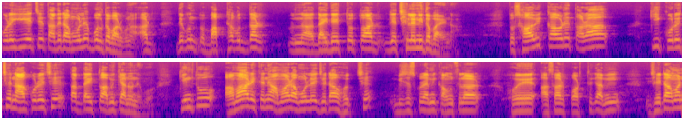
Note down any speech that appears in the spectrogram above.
করে গিয়েছে তাদের আমলে বলতে পারব না। আর দেখুন, বাপ ঠাকুরদার দায় দায়িত্ব তো আর গিয়ে ছেলে নিতে পারে না। তো স্বাভাবিক কারণে তারা কি করেছে, না করেছে, তার দায়িত্ব আমি কেন নেব? কিন্তু আমার এখানে, আমার আমলে যেটা হচ্ছে বিশেষ করে আমি কাউন্সিলর হয়ে আসার পর থেকে আমি যেটা আমার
